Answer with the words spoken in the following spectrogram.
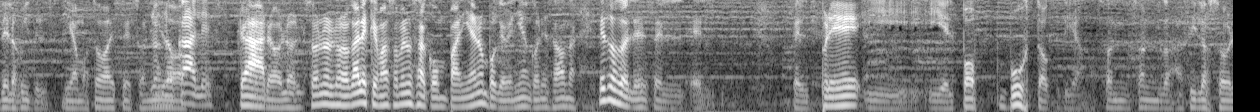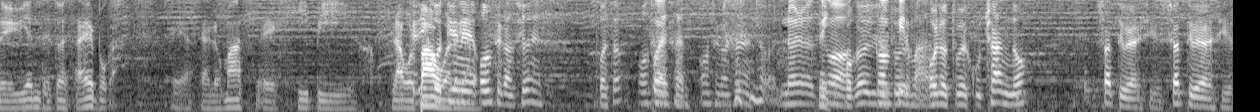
de los Beatles, digamos, todo ese Los sonido. locales. Claro, los- son los locales que más o menos acompañaron porque venían con esa onda. Eso es el, el, el pre y, y el post Bustock, digamos. Son, son los, así los sobrevivientes de toda esa época. Eh, o sea, lo más eh, hippie, flower Este power. tiene digamos. 11 canciones. ¿Puede ser? 11 Puede canciones, 11 canciones. No, no lo Sí, tengo Porque hoy lo, estuve, confirmado. hoy lo estuve escuchando. Ya te voy a decir, ya te voy a decir.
